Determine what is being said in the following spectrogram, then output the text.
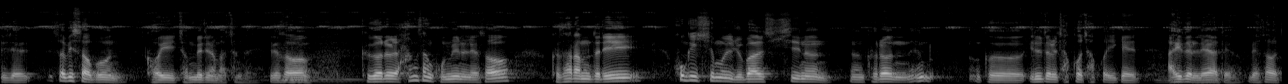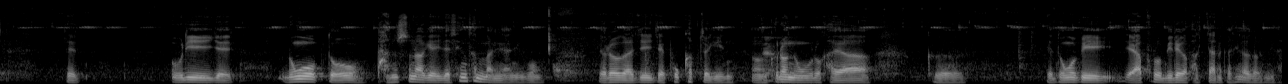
이제 서비스업은 거의 전멸이나 마찬가지예요. 그래서 그거를 항상 고민을 해서 그 사람들이 호기심을 유발시키는 그런 행- 그 일들을 자꾸 자꾸 이게 아이디어를 내야 돼요. 그래서 이제 우리 이제 농업도 단순하게 이제 생산만이 아니고 여러 가지 이제 복합적인 어, 그런 농업으로 가야 그 농업이 이제 앞으로 미래가 밝지 않을까 생각을 합니다.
